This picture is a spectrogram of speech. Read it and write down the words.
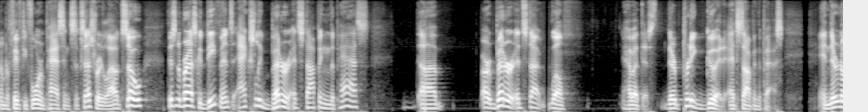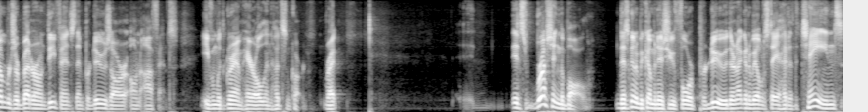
number 54 in passing success rate allowed. So this Nebraska defense actually better at stopping the pass uh, are better at stop. Well, how about this? They're pretty good at stopping the pass, and their numbers are better on defense than Purdue's are on offense, even with Graham Harrell and Hudson Card. Right? It's rushing the ball that's going to become an issue for Purdue. They're not going to be able to stay ahead of the chains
